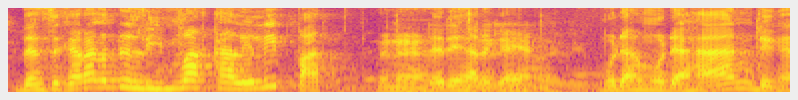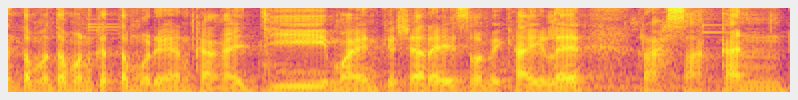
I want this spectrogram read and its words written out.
Dan sekarang udah lima kali lipat Benar, dari harga yang mudah-mudahan dengan teman-teman ketemu dengan Kang Aji, main ke Syariah Islamic Highland, rasakan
